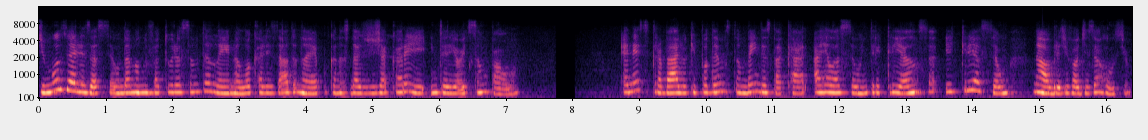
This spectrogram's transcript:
de musealização da manufatura Santa Helena, localizada na época na cidade de Jacareí, interior de São Paulo. É nesse trabalho que podemos também destacar a relação entre criança e criação na obra de Valdiza Rússio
